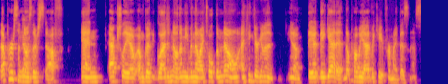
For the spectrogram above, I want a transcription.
that person yeah. knows their stuff. And actually i'm good glad to know them even though i told them no i think they're going to you know they, they get it and they'll probably advocate for my business.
